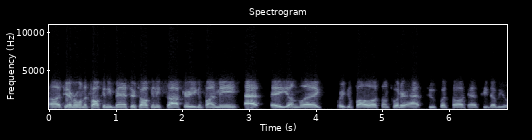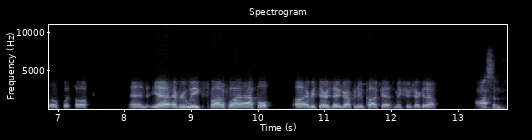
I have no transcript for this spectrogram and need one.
Uh, if you ever want to talk any banter, talk any soccer, you can find me at a young leg, or you can follow us on Twitter at two foot talk at TWO foot talk. And yeah, every week, Spotify, Apple, uh, every Thursday, we drop a new podcast. Make sure you check it out. Awesome.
